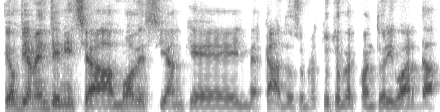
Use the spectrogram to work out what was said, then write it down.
e ovviamente inizia a muoversi anche il mercato, soprattutto per quanto riguarda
